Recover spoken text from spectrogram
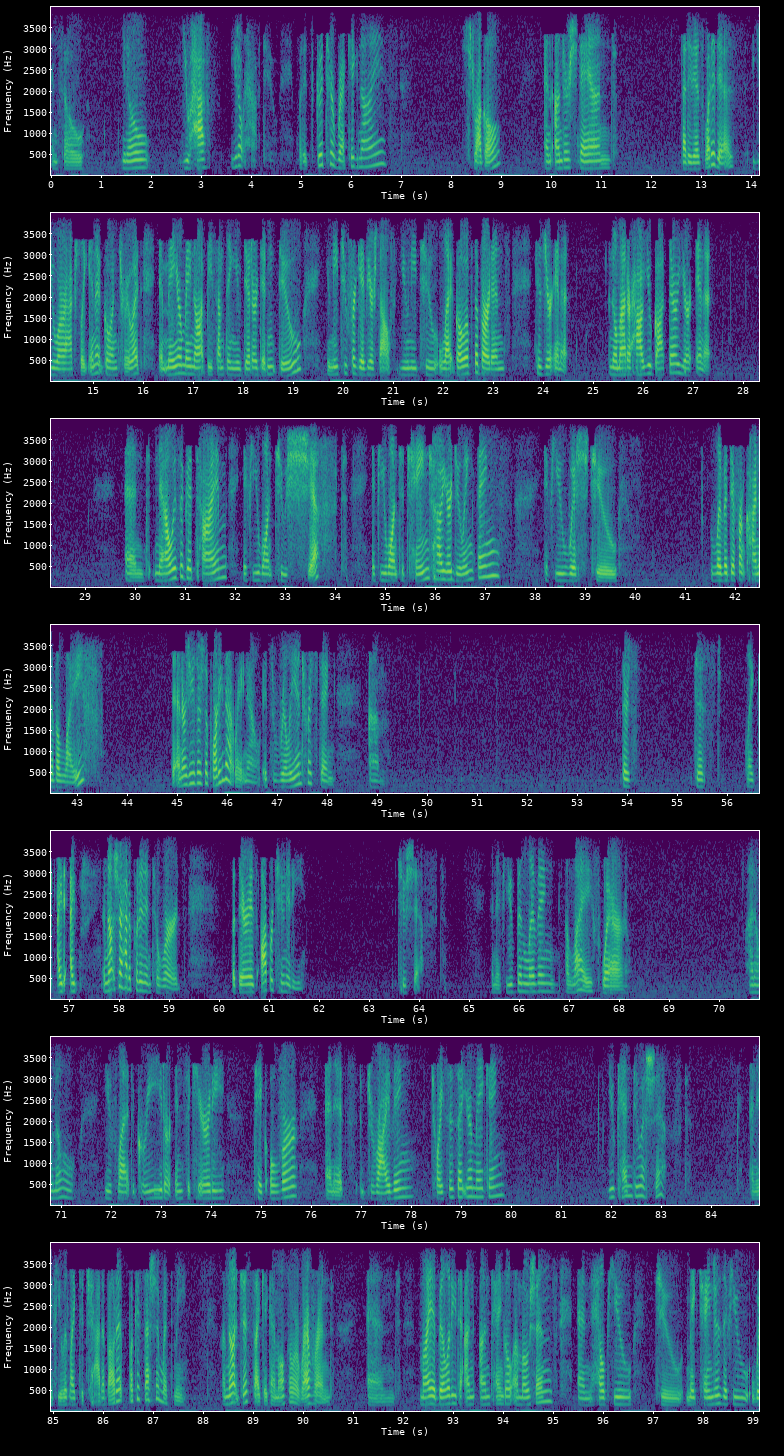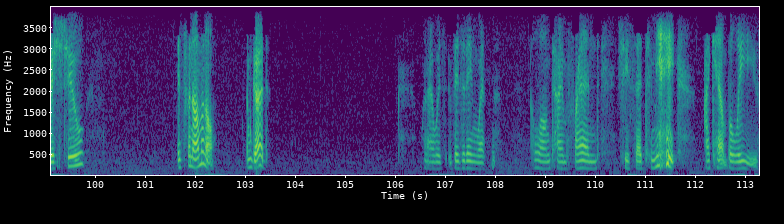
And so, you know, you have you don't have to, but it's good to recognize struggle and understand that it is what it is. You are actually in it, going through it. It may or may not be something you did or didn't do. You need to forgive yourself. You need to let go of the burdens because you're in it. No matter how you got there, you're in it. And now is a good time if you want to shift, if you want to change how you're doing things, if you wish to live a different kind of a life. The energies are supporting that right now. It's really interesting. Um, there's just like I, I I'm not sure how to put it into words, but there is opportunity to shift. And if you've been living a life where I don't know, you've let greed or insecurity take over and it's driving choices that you're making, you can do a shift. And if you would like to chat about it, book a session with me. I'm not just psychic, I'm also a reverend. And my ability to un- untangle emotions and help you to make changes if you wish to is phenomenal. I'm good. When I was visiting with a longtime friend, she said to me, I can't believe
